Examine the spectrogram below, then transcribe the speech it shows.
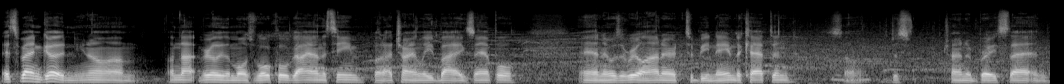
It's been good. You know, um, I'm not really the most vocal guy on the team, but I try and lead by example, and it was a real honor to be named the captain. So just trying to embrace that and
